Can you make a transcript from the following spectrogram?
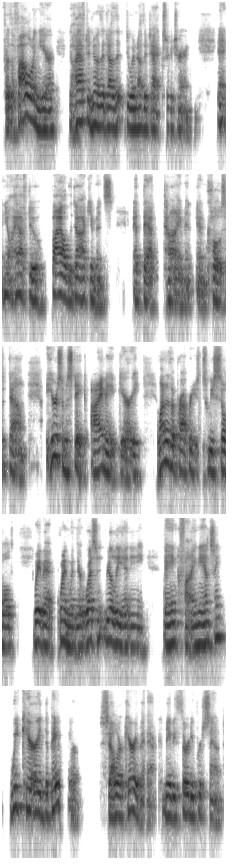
for the following year. You'll have to do another, do another tax return and you'll have to file the documents at that time and, and close it down. Here's a mistake I made, Gary. One of the properties we sold way back when, when there wasn't really any bank financing, we carried the paper seller carryback, maybe 30%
